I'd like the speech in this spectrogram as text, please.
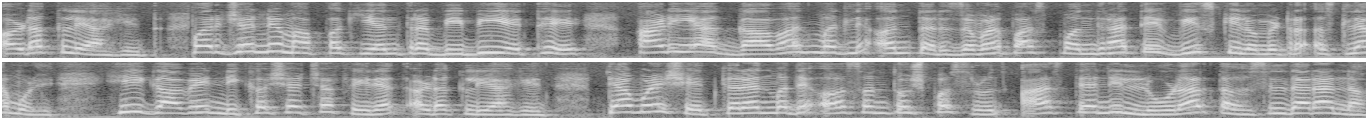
अडकले आहेत. पर्जन्यमापक यंत्र बीबी येथे आणि या गावांमधले अंतर जवळपास पंधरा ते वीस किलोमीटर असल्यामुळे ही गावे निकषाच्या फेऱ्यात अडकली आहेत. त्यामुळे शेतकऱ्यांमध्ये असंतोष पसरून आज त्यांनी लोणार तहसीलदारांना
